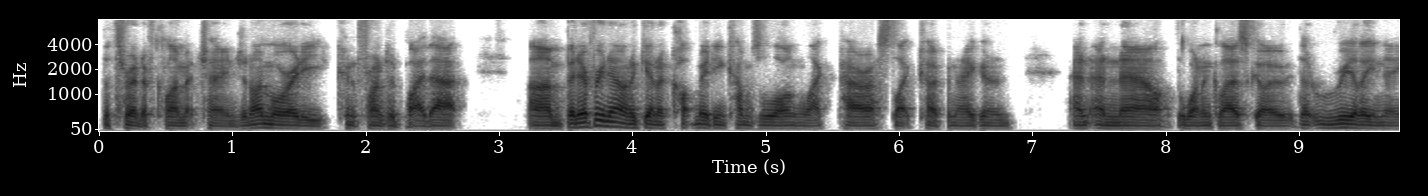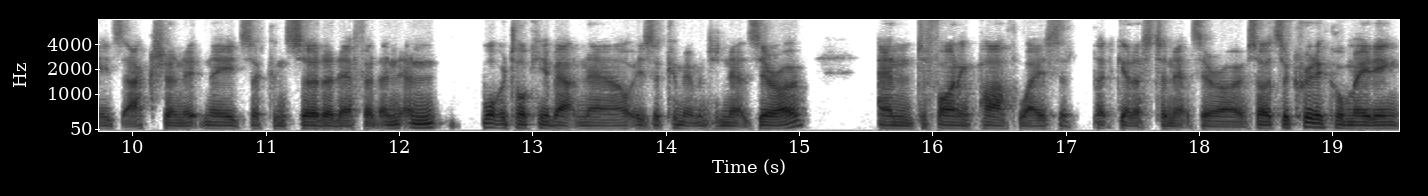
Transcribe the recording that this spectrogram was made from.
the threat of climate change. And I'm already confronted by that. Um, but every now and again, a COP meeting comes along, like Paris, like Copenhagen, and, and now the one in Glasgow, that really needs action. It needs a concerted effort. And, and what we're talking about now is a commitment to net zero and defining pathways that, that get us to net zero. So it's a critical meeting.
